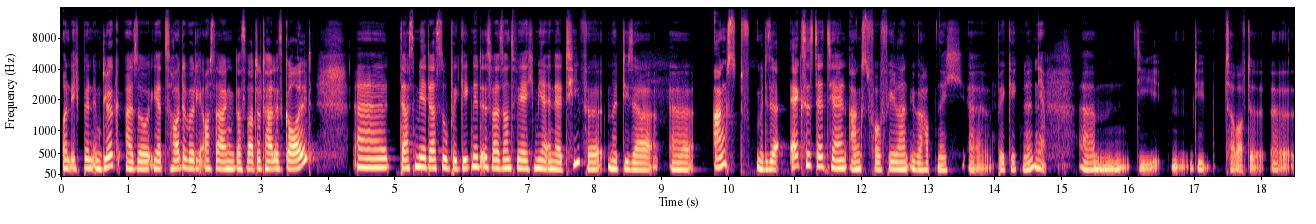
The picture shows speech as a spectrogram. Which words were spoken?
und ich bin im Glück, also jetzt heute würde ich auch sagen, das war totales Gold, äh, dass mir das so begegnet ist, weil sonst wäre ich mir in der Tiefe mit dieser äh, Angst, mit dieser existenziellen Angst vor Fehlern überhaupt nicht äh, begegnet. Ja. Ähm, die, die zauberhafte äh,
